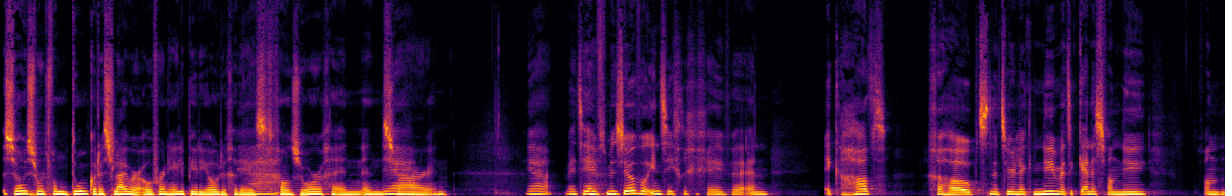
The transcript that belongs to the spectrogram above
zo'n soort van donkere sluier over een hele periode geweest. Ja. Van zorgen en, en Ja. zwaar. En, Ja, het heeft me zoveel inzichten gegeven. En ik had gehoopt, natuurlijk nu met de kennis van nu, van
